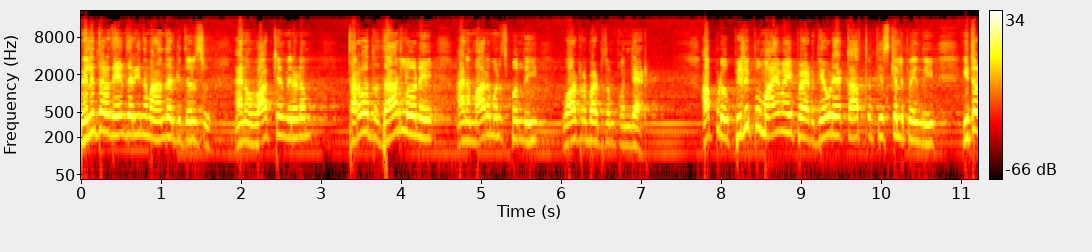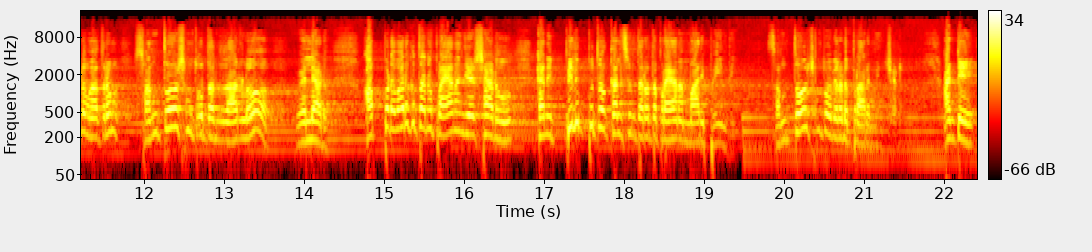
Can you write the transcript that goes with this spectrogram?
వెళ్ళిన తర్వాత ఏం జరిగిందో మనందరికీ తెలుసు. ఆయన వాక్యం వినడం తర్వాత దారిలోనే ఆయన మారు మనసు పొంది వాటర్ బాప్టిజం పొందాడు. అప్పుడు పిలుపు మాయమైపోయాడు. దేవుడు యొక్క ఆత్మ తీసుకెళ్ళిపోయింది. ఇతడు మాత్రం సంతోషంతో తన దారిలో వెళ్ళాడు. అప్పటి వరకు తను ప్రయాణం చేశాడు. కానీ పిలుపుతో కలిసిన తర్వాత ప్రయాణం మారిపోయింది. సంతోషంతో వెళ్ళడం ప్రారంభించాడు. అంటే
